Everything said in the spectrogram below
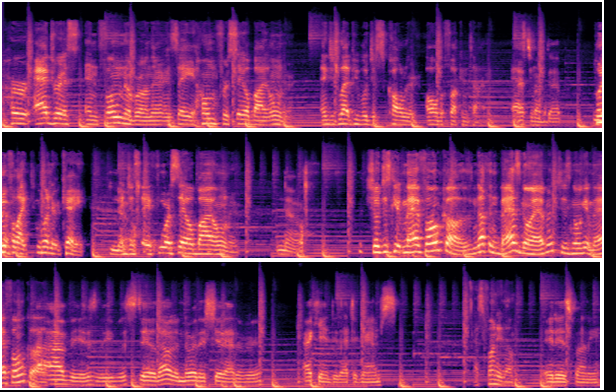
her address and phone number on there and say "home for sale by owner," and just let people just call her all the fucking time. That's fucked up. Put it for like 200k no, and just say "for sale by owner." no. She'll just get mad phone calls. Nothing bad's gonna happen. She's gonna get mad phone calls. Obviously, but still, that would annoy the shit out of her. I can't do that to Grams. That's funny though. It is funny.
